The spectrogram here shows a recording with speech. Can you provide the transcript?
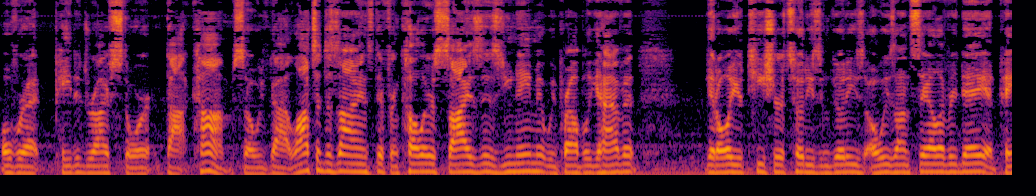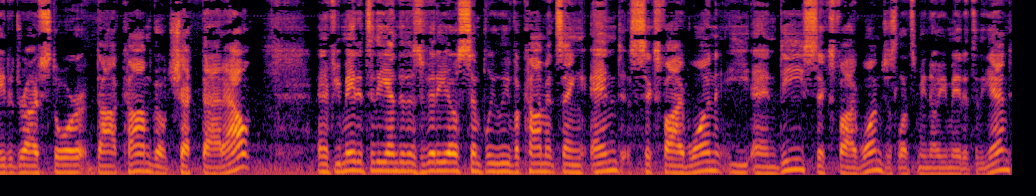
over at paidtodrivestore.com. So we've got lots of designs, different colors, sizes, you name it, we probably have it. Get all your t-shirts, hoodies, and goodies always on sale every day at paidtodrivestore.com. Go check that out. And if you made it to the end of this video, simply leave a comment saying END651, END651. Just lets me know you made it to the end.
